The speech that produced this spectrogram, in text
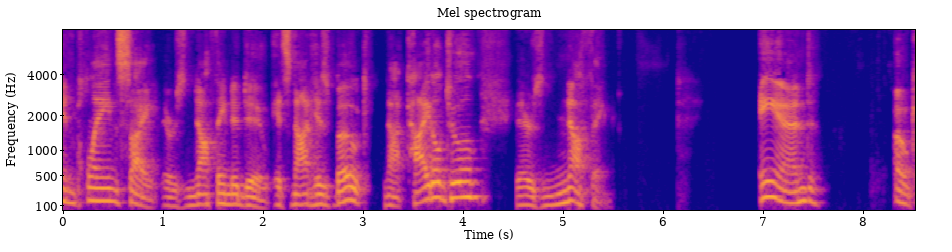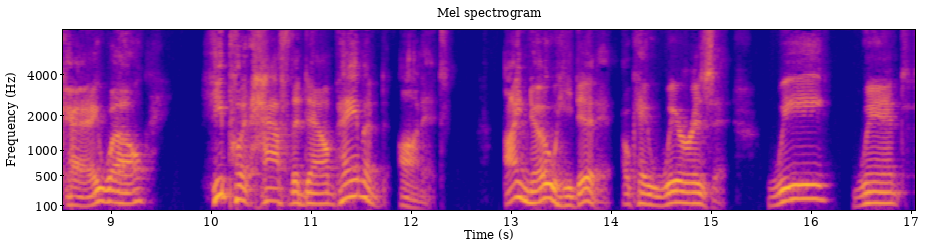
in plain sight. There's nothing to do. It's not his boat, not titled to him. There's nothing. And okay, well, he put half the down payment on it. I know he did it. Okay, where is it? We went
